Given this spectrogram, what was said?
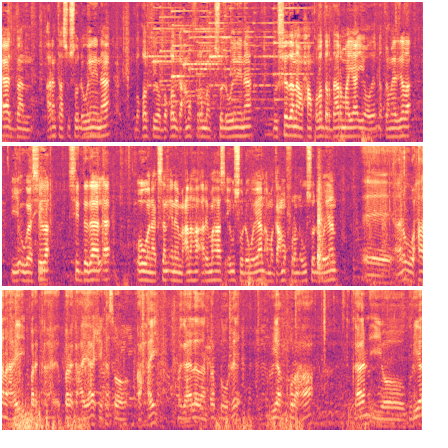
Aad baan arrintaas u soo dhaweynaynaa boqolkiiba boqol gacmo furan baan ku soo dhaweynaynaa bulshadana waxaan kula dardaarmayaa iyo oday dhaqameedyada iyo ogaasyada si dadaal ah oo wanaagsan inay macnaha arrimahaas ay u soo dhaweeyaan ama gacmo furan ugu soo dhaweeyaan anigu waxaan ahay barakacayaashii ka soo qaxay magaaladan rabdhuure guryaan ku lahaa dukaan iyo guryo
